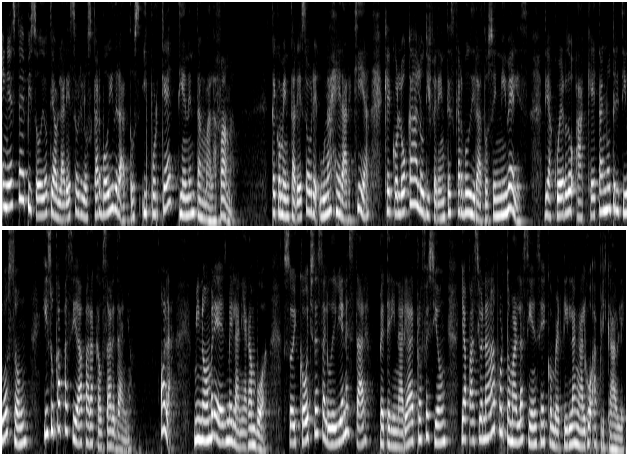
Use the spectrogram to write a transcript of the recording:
En este episodio te hablaré sobre los carbohidratos y por qué tienen tan mala fama te comentaré sobre una jerarquía que coloca a los diferentes carbohidratos en niveles, de acuerdo a qué tan nutritivos son y su capacidad para causar daño. Hola, mi nombre es Melania Gamboa. Soy coach de salud y bienestar, veterinaria de profesión y apasionada por tomar la ciencia y convertirla en algo aplicable.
